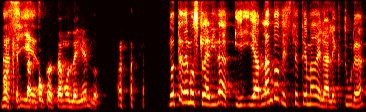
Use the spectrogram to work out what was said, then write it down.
Porque tampoco estamos leyendo. No tenemos claridad. Y, hablando de este tema de la lectura,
